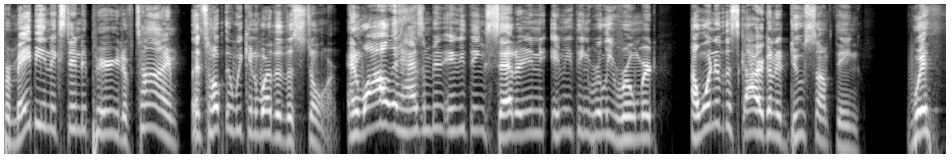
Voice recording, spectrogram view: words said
for maybe an extended period of time, let's hope that we can weather the storm. And while it hasn't been anything said or any, anything really rumored, I wonder if the Sky are going to do something with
